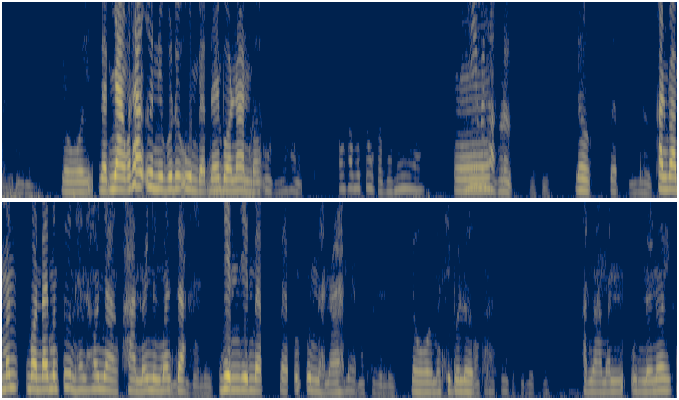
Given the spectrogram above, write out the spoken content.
ยอุ่นโนยแบบย่างไปทางอื่นนี่บ่ได้อุ่นแบบในบ่อนั่นบ่ อุ่นเนาะหั่น ของเขาไปตู้กับบ่มีนะอ๋อนี่มันหักเลิกว่าสิเลิกแบบมันเลิกคันว่ามันบ่อนใดมันตื้นให้เฮาย่างผ่านหน้อยหนึงมันจะสิบ่เลิกเย็นเย็นแบบแบบอุ่นๆน่ะนะแบบมันสิบ่เลิกโดยมันสิบ่เลิก ของเขาไปตู้ก็สิเลิกอยู่คันว่ามันอุ่นน้อยๆก็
